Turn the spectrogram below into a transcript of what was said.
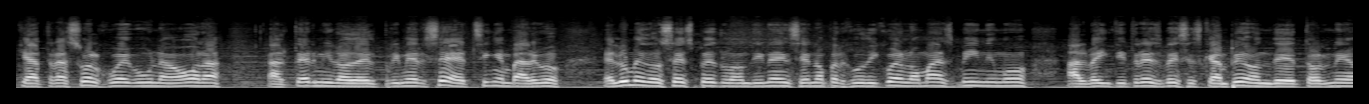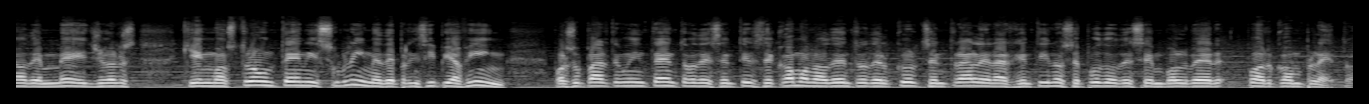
que atrasó el juego una hora al término del primer set. Sin embargo, el húmedo césped londinense no perjudicó en lo más mínimo al 23 veces campeón de torneo de Majors, quien mostró un tenis sublime de principio a fin. Por su parte, un intento de sentirse cómodo dentro del club central, el argentino se pudo desenvolver por completo.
